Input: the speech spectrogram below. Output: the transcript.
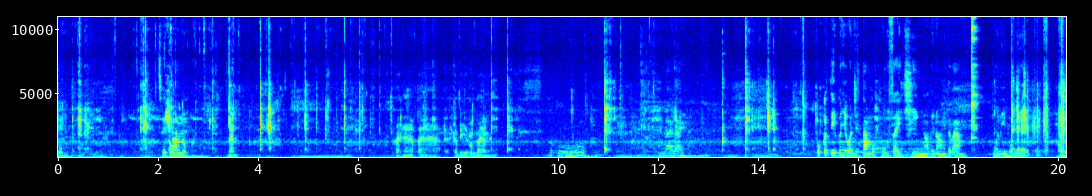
สมใช้ผสตอมนกับนั่น ปลาห้าปลากระบี่ก็ปลาหนึ่งโอ้โหทำได้ไรปกติพ่อยายอ้วนจะตำบักฮุงใส่ขิงเนาะพี่น้องแต่ว่ามื้อนี้บ่มีเอาไป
